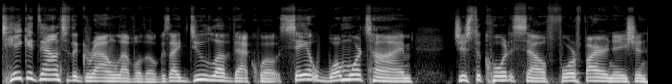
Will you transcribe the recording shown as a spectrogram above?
take it down to the ground level, though, because I do love that quote. Say it one more time, just the quote itself for Fire Nation,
